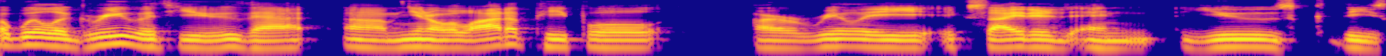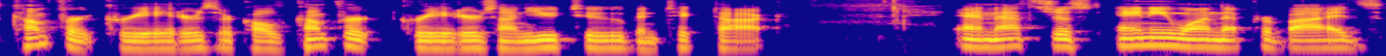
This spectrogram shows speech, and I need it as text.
will agree with you that um, you know a lot of people are really excited and use these comfort creators. They're called comfort creators on YouTube and TikTok. And that's just anyone that provides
